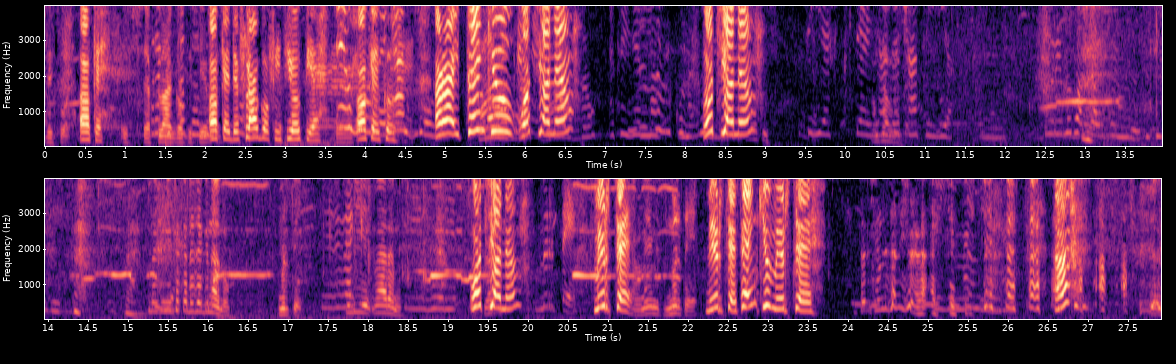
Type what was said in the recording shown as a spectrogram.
This one. Okay. It's the flag of Ethiopia. Okay, the flag of Ethiopia. Yeah. Okay, cool. All right, thank you. What's your name? What's your name? What's your name? Mirte. My name is Mirte. Mirte, thank you, Mirte. huh?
